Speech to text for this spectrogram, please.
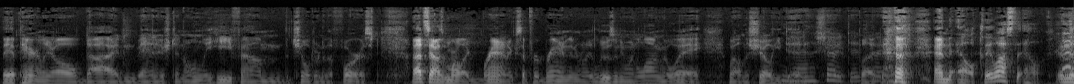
they apparently all died and vanished, and only he found the children of the forest. That sounds more like Bran, except for Bran didn't really lose anyone along the way. Well, in the show he did. Yeah, the show he did, but but- and the elk. They lost the elk in the,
